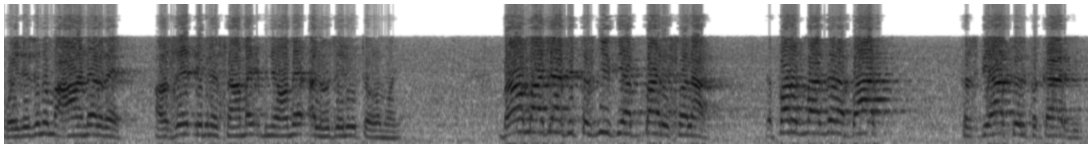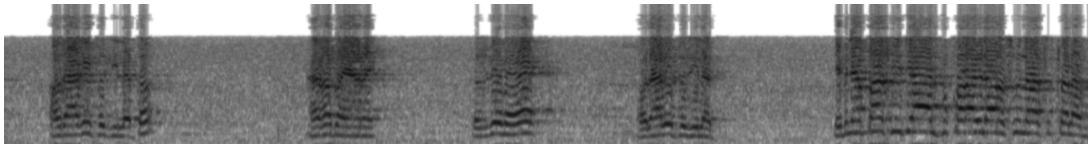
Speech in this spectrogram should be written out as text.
ويزن عامر ده او زيد ابن اسامه ابن عمر الهجري ته هم وي با ما جاء في التسبيح في اخبار الصلاه فرض ما زره بعد تسبيحات ول پکار دي او دا غي فضیلت هغه بیان تسبیح به او دا غي فضیلت ابن عباس جاء الفقراء الى رسول الله صلى الله عليه وسلم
